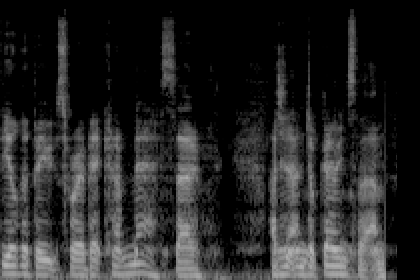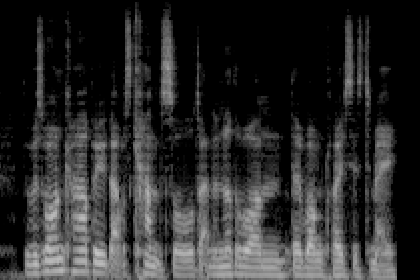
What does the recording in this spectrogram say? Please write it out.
the other boots were a bit kind of mess. So I didn't end up going to them. There was one car boot that was cancelled and another one, the one closest to me,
